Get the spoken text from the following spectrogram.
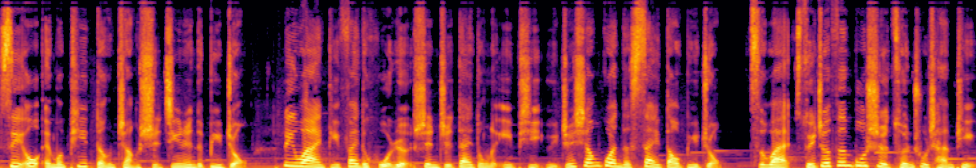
COMP 等涨势惊人的币种。另外，DeFi 的火热甚至带动了一批与之相关的赛道币种。此外，随着分布式存储产品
